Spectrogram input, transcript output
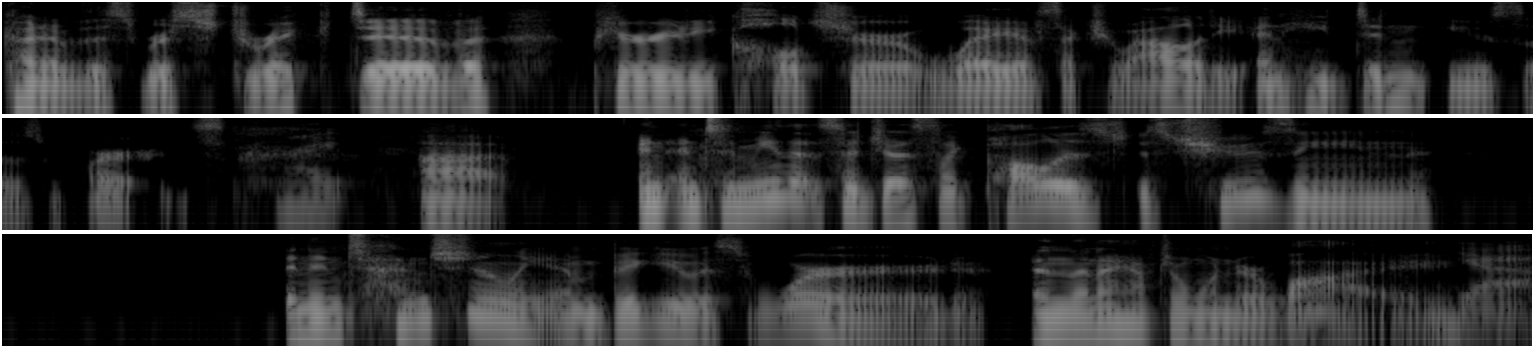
kind of this restrictive purity culture way of sexuality and he didn't use those words. Right. Uh and and to me that suggests like paul is is choosing an intentionally ambiguous word and then i have to wonder why. Yeah.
